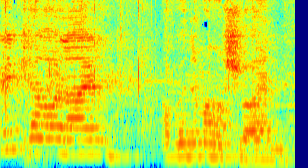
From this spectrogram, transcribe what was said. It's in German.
meine Caroline und bin immer noch Schwein.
